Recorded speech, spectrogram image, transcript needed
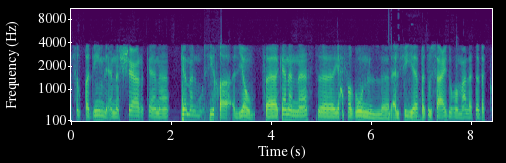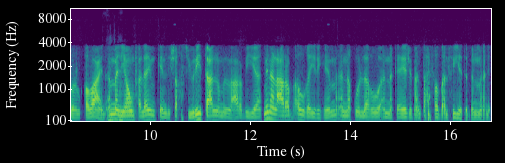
في القديم لأن الشعر كان كما الموسيقى اليوم فكان الناس يحفظون الألفية فتساعدهم على تذكر القواعد. أما اليوم فلا يمكن لشخص يريد تعلم العربية من العرب أو غيرهم أن نقول له أنك يجب أن تحفظ ألفية ابن مالك.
